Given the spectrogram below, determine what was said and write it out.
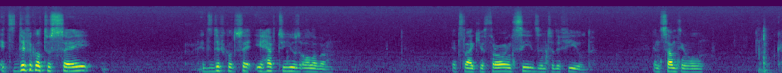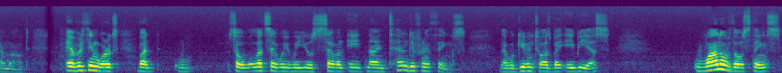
It's difficult to say. It's difficult to say. You have to use all of them. It's like you're throwing seeds into the field, and something will come out. Everything works, but so let's say we, we use seven, eight, nine, ten different things that were given to us by ABS. One of those things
